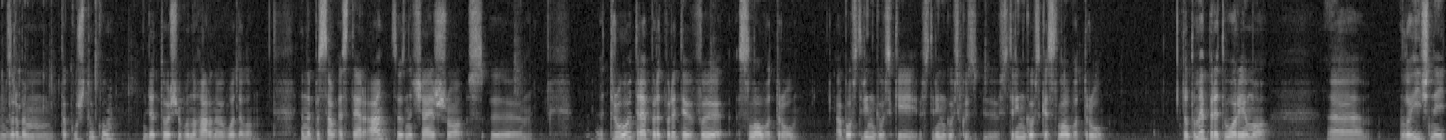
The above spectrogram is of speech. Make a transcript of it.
зробимо таку штуку, для того, щоб воно гарно виводило. Я написав STRA, це означає, що е, true треба перетворити в слово true. Або в стрінговський, в в стрінговське слово true. Тобто ми перетворюємо е, логічний,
